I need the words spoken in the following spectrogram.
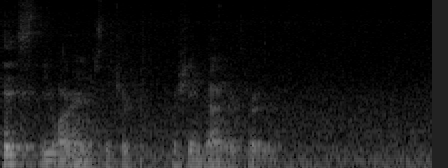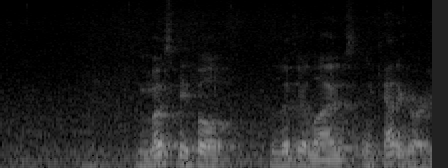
taste the orange that you're pushing down your throat. Most people live their lives in categories.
